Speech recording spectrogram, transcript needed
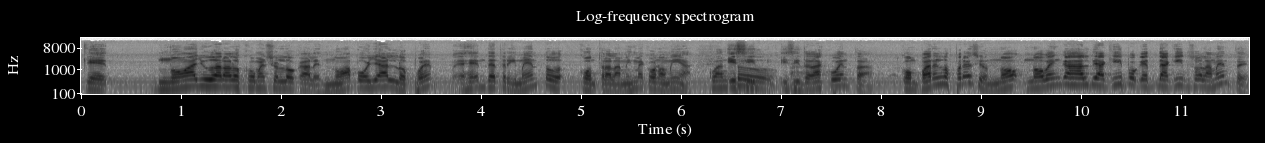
que no ayudar a los comercios locales, no apoyarlos, pues es en detrimento contra la misma economía. ¿Cuánto- Y si, y si te das cuenta, comparen los precios, no, no vengas al de aquí porque es de aquí solamente,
